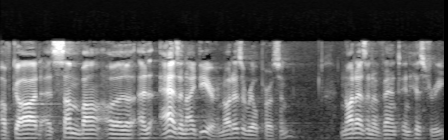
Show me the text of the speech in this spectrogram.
of God as, some, uh, as an idea, not as a real person, not as an event in history.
